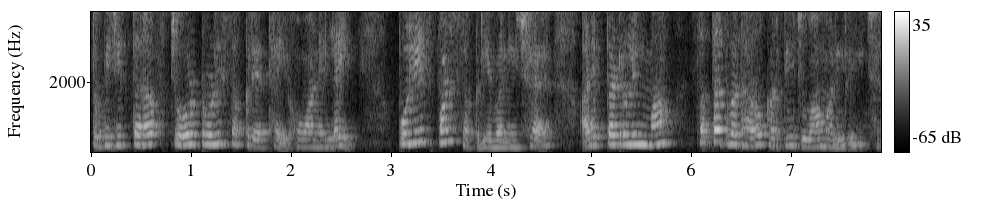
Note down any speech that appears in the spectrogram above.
તો બીજી તરફ ચોર ટોળી સક્રિય થઈ હોવાને લઈ પોલીસ પણ સક્રિય બની છે અને પેટ્રોલિંગમાં સતત વધારો કરતી જોવા મળી રહી છે.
